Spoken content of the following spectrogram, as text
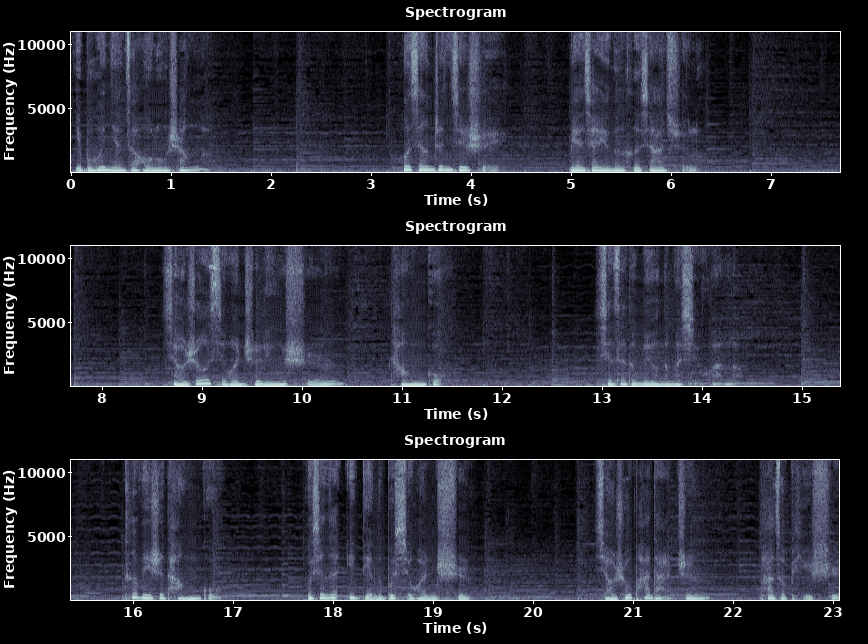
也不会粘在喉咙上了。藿香正气水，勉强也能喝下去了。小时候喜欢吃零食、糖果，现在都没有那么喜欢了。特别是糖果，我现在一点都不喜欢吃。小时候怕打针，怕做皮试，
